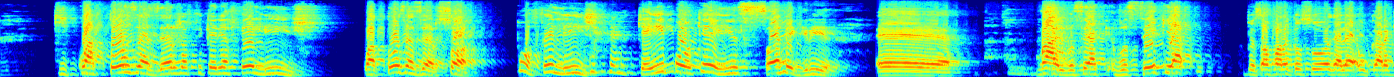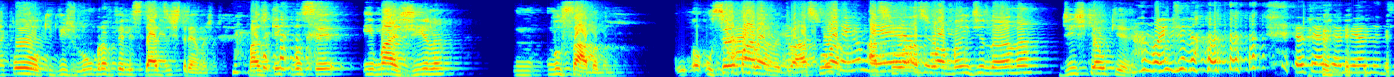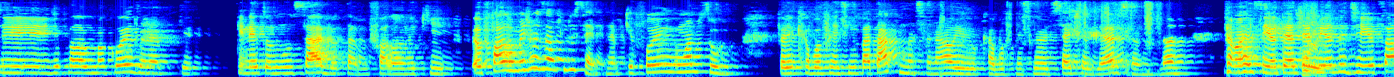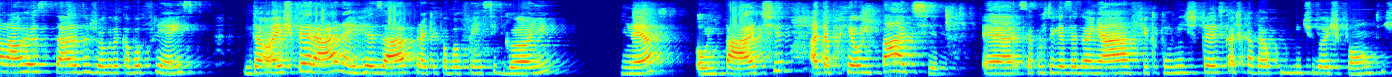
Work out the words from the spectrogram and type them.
Que 14 a 0 já ficaria feliz. 14 a 0 só. Pô, feliz. Que aí, pô, que isso, só alegria. É... Mari, você, você que. A... O pessoal fala que eu sou a galera, o cara que, pô, que vislumbra felicidades extremas. Mas o que, que você imagina no sábado? O, o seu Ai, parâmetro, a sua, a, sua, a sua mãe de Nana diz que é o quê? Mãe de nada. Eu tenho até medo de, de falar alguma coisa, né? Porque, que nem todo mundo sabe, eu tava falando aqui. Eu falo o mesmo exemplo de sempre, né? Porque foi um absurdo. Falei que acabou a Fluminense empatar com o Nacional e o Cabo Fluminense ganhou de 7 a 0, se não me engano. Então, assim, eu tenho até Foi. medo de falar o resultado do jogo do Cabo Friense. Então, é esperar, né? E rezar para que o Cabo Friense ganhe, né? Ou empate. Até porque o empate, é, se a portuguesa ganhar, fica com 23 e o Cascavel com 22 pontos.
